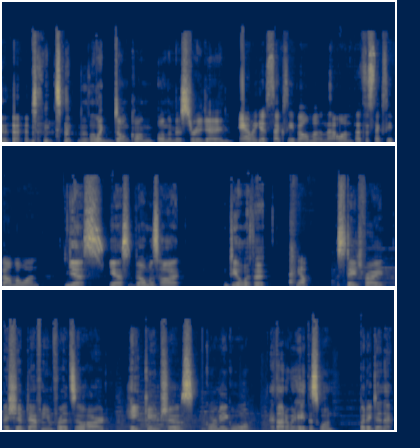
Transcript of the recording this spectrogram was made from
like dunk on on the mystery gang. and we get sexy Velma in that one. That's a sexy Velma one. Yes, yes. Velma's hot. Deal with it. Yep. Stage fright. I ship Daphne and Fred so hard. Hate game shows. Gourmet Ghoul. I thought I would hate this one, but I didn't.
